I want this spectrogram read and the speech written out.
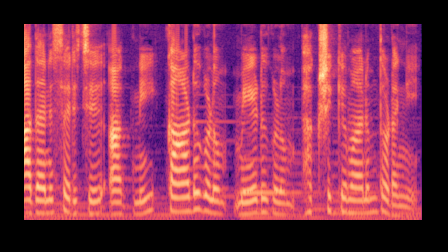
അതനുസരിച്ച് അഗ്നി കാടുകളും മേടുകളും ഭക്ഷിക്കുവാനും തുടങ്ങി.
